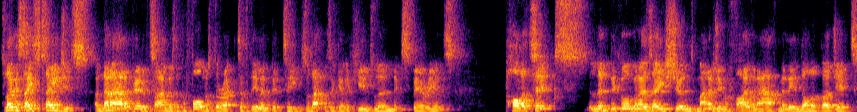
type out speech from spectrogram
so, like I say, stages. And then I had a period of time as the performance director for the Olympic team. So that was again a huge learning experience. Politics, Olympic organizations, managing a five and a half million dollar budget,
